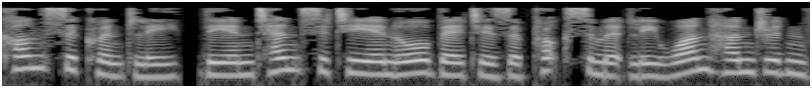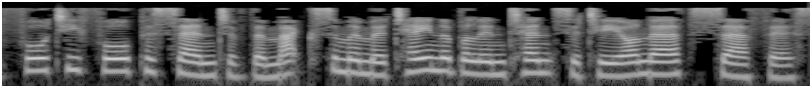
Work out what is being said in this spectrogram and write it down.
Consequently, the intensity in orbit is approximately 144% of the maximum attainable intensity on Earth's surface.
